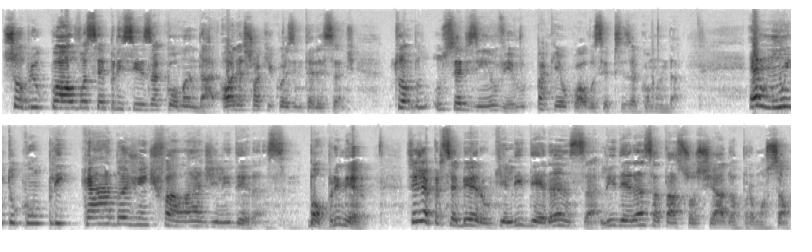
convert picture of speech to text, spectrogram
sobre o qual você precisa comandar. Olha só que coisa interessante. Todo o serzinho vivo para quem o qual você precisa comandar. É muito complicado a gente falar de liderança. Bom, primeiro, vocês já perceberam que liderança, liderança está associado à promoção?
